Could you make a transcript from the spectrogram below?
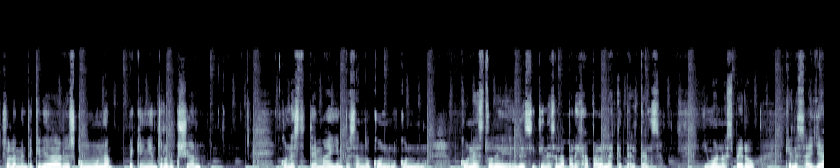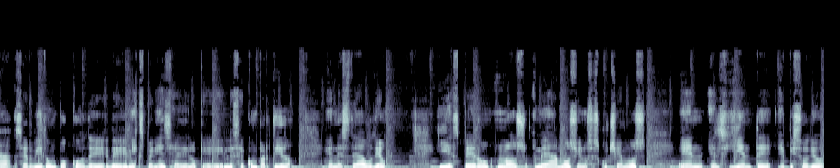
Solamente quería darles como una pequeña introducción con este tema y empezando con, con, esto de, si tienes a la pareja para la que te alcanza. Y bueno, espero que les haya servido un poco de, de mi experiencia, de lo que les he compartido en este audio. Y espero nos veamos y nos escuchemos en el siguiente episodio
